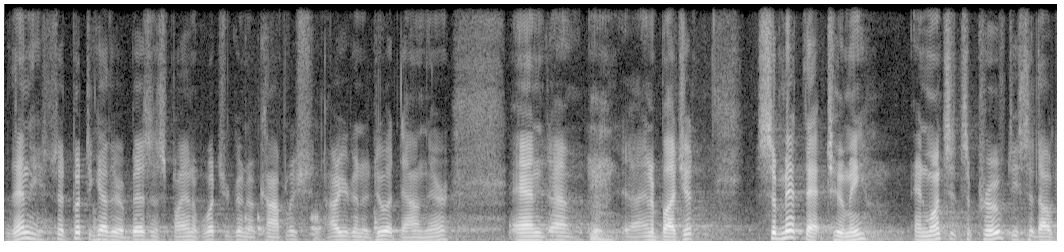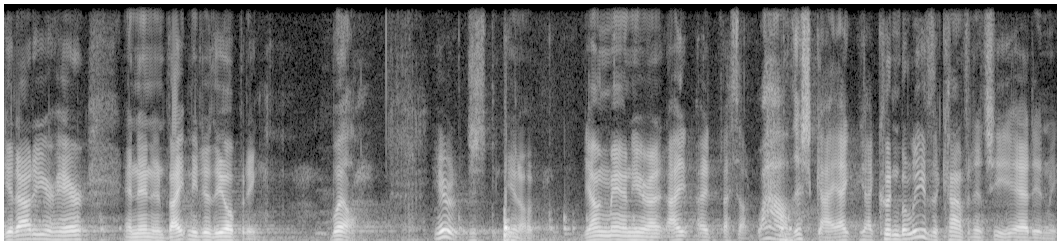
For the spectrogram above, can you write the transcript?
Then he said, put together a business plan of what you're going to accomplish and how you're going to do it down there and, um, and a budget. Submit that to me. And once it's approved, he said, I'll get out of your hair and then invite me to the opening. Well, you're just, you know, young man here, I, I, I thought, wow, this guy, I, I couldn't believe the confidence he had in me.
